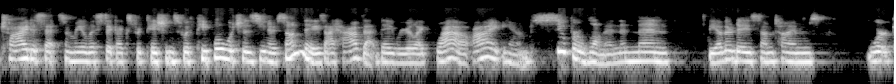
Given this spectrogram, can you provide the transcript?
try to set some realistic expectations with people which is you know some days i have that day where you're like wow i am superwoman. And then the other days sometimes work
